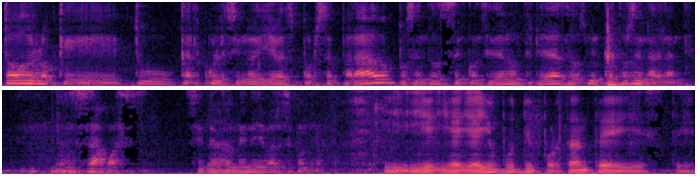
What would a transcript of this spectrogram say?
Todo lo que tú calcules y no lleves por separado, pues entonces se consideran utilidades de 2014 en adelante. Entonces aguas, si te conviene llevar ese control. Y, y- y hay un punto importante, y este,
